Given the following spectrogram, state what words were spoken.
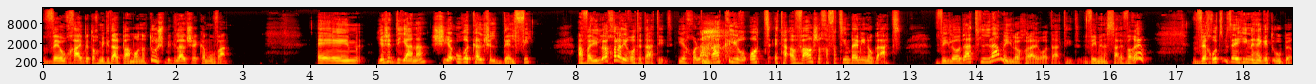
והוא חי בתוך מגדל פעמון נטוש בגלל שכמובן. Um, יש את דיאנה שהיא האורקל של דלפי אבל היא לא יכולה לראות את העתיד היא יכולה רק לראות את העבר של חפצים בהם היא נוגעת. והיא לא יודעת למה היא לא יכולה לראות את העתיד והיא מנסה לברר. וחוץ מזה היא נהגת אובר.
